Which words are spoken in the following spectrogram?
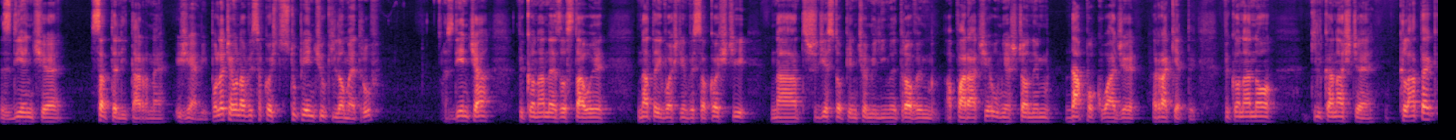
zdjęcie satelitarne Ziemi. Poleciał na wysokość 105 km. Zdjęcia wykonane zostały na tej właśnie wysokości na 35 mm aparacie umieszczonym na pokładzie rakiety. Wykonano kilkanaście klatek,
